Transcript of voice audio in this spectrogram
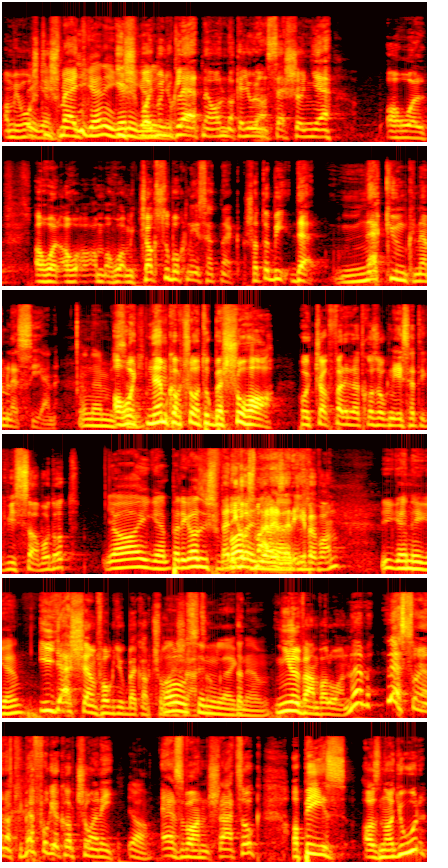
ami most Igen. is megy, Igen, igen, is, igen, vagy igen. mondjuk lehetne annak egy olyan sessionje, ahol, ahol, ahol, ahol amik csak szubok nézhetnek, stb., de nekünk nem lesz ilyen. Nem hiszem. Ahogy nem kapcsoltuk be soha, hogy csak feliratkozók nézhetik vissza a vodot, Ja, igen, pedig az is pedig az már ezer éve van. Igen, igen. Így ezt sem fogjuk bekapcsolni, Valószínűleg srácok. Nem. Nyilvánvalóan nem. Lesz olyan, aki be fogja kapcsolni. Ja. Ez van, srácok. A pénz az nagy úr,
